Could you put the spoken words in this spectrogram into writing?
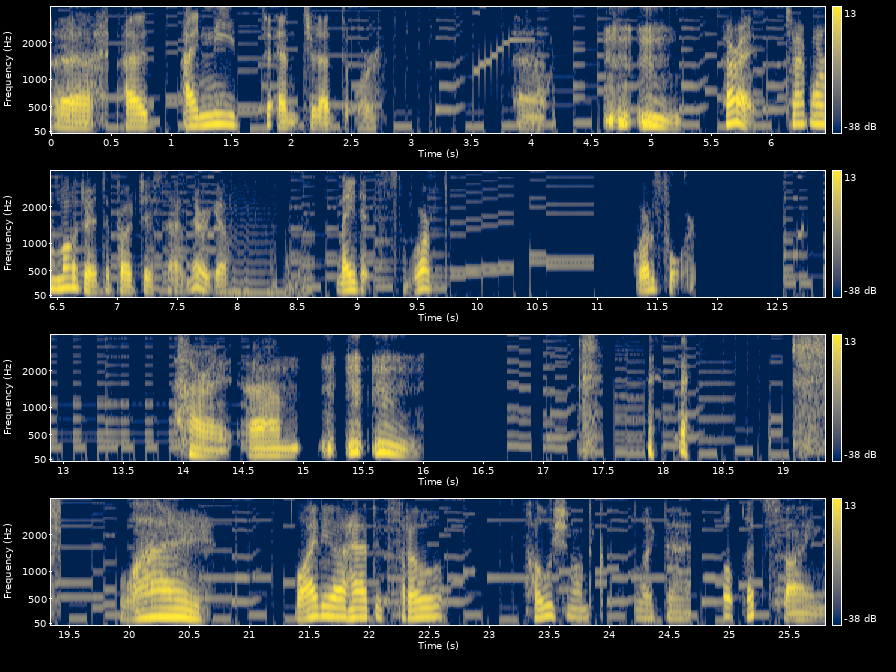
Uh, I I need to enter that door. Uh, all right, try more moderate approach this time. There we go. Made it. Warp. World 4. Alright, um... Why? Why did I have to throw potion on the like that? Well, that's fine.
